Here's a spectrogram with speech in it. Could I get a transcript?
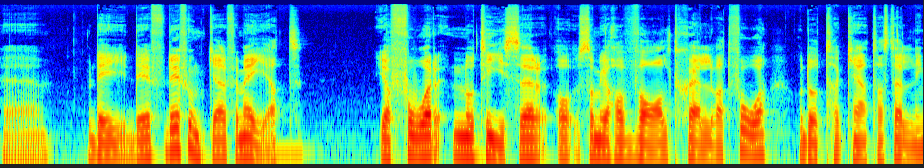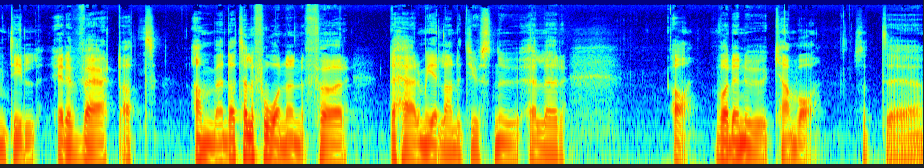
Eh, det, det, det funkar för mig att jag får notiser som jag har valt själv att få och då kan jag ta ställning till är det värt att använda telefonen för det här meddelandet just nu eller ja, vad det nu kan vara. Så att eh,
